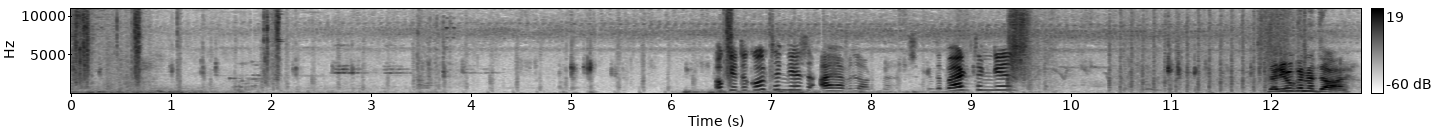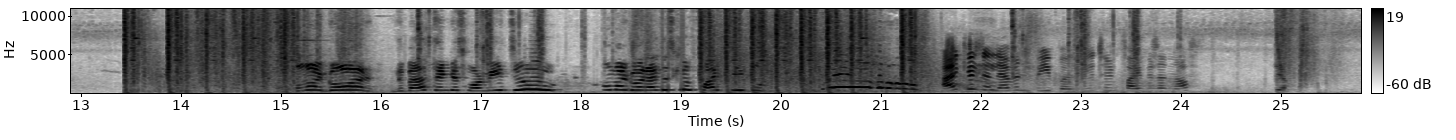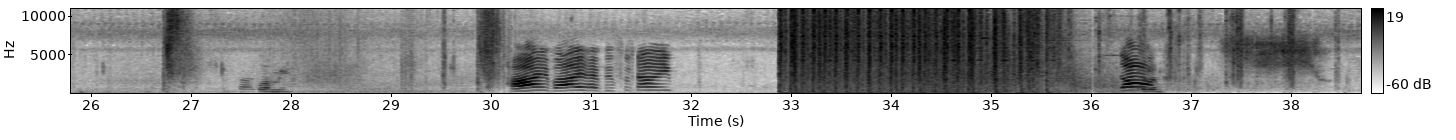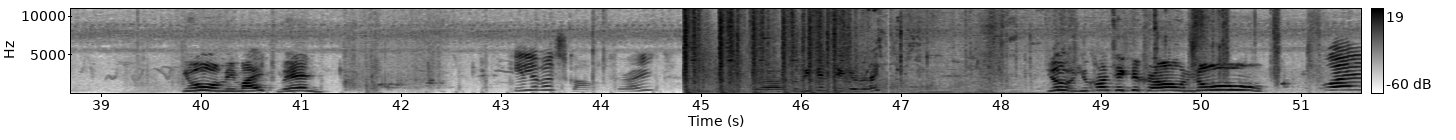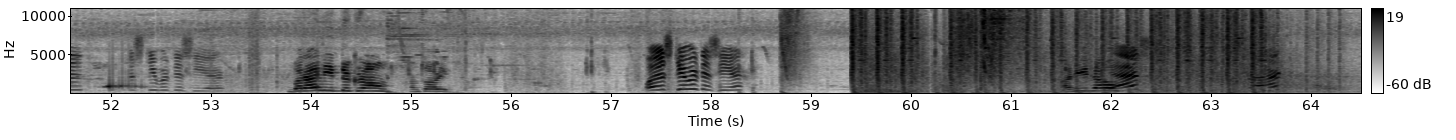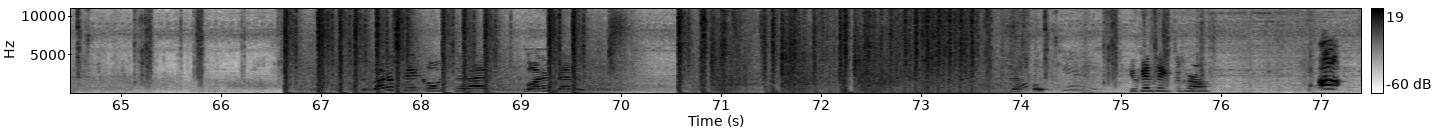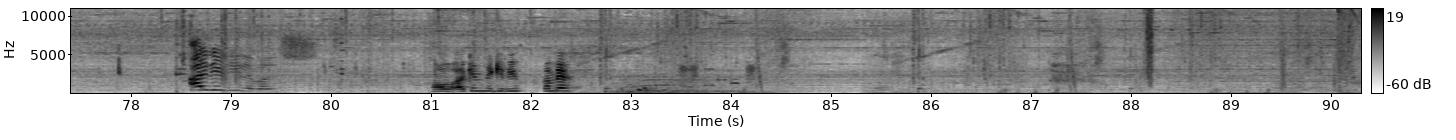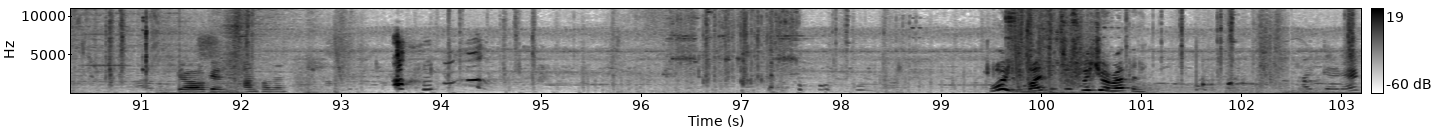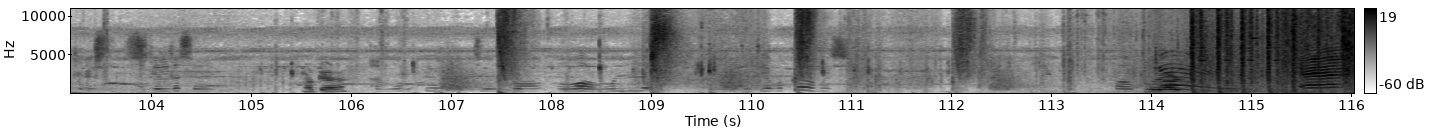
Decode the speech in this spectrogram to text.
Okay, the good thing is I have a lot of mats. The bad thing is That you're gonna die. Oh my god! The bad thing is for me too! Oh my god, I just killed five people! I killed 11 people. Do you think 5 is enough? Yeah, for me. Hi, bye. Have a beautiful time. No. Yo, we might win! He level scout, right? Yeah, so we can take it, right? Yo, you can't take the crown, no! Well, let's keep it this here. But I need the crown, I'm sorry. Well, keep it this here. I need help. Yes. Start. You gotta say, coach, that I've gotten better. Let's go. You can take the crown. Ah! I need E levels. Oh, I can give you. Come here. Yeah, okay. I'm coming. Wait, why did you switch your weapon? I get it. It's still the same. Okay. I won't get to go. Oh, will Did you have a compass? Where Okay. And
